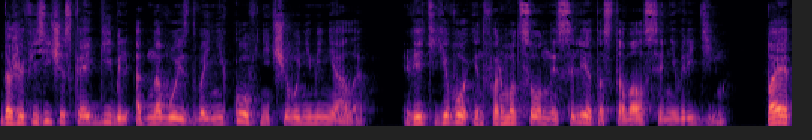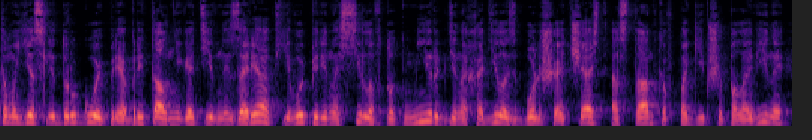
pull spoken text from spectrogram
Даже физическая гибель одного из двойников ничего не меняла, ведь его информационный след оставался невредим. Поэтому если другой приобретал негативный заряд, его переносило в тот мир, где находилась большая часть останков погибшей половины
